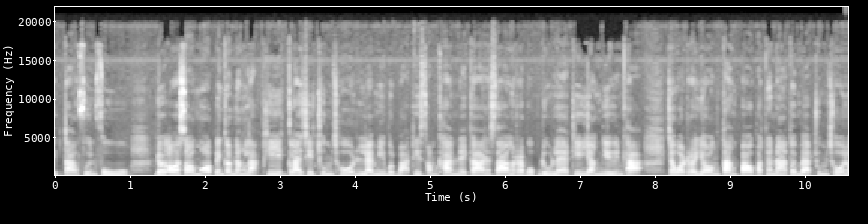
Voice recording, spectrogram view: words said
ติดตามฟื้นฟู โดยอสมเป็นกำลังหลักที่ใกล้ชิดชุมชน และมีบทบาทที่สำคัญในการสร้างระบบดูแลที่ยั่งยืนค่ะ จังหวัดระยองตั้งเป้าพัฒนาต้นแบบชุมชน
